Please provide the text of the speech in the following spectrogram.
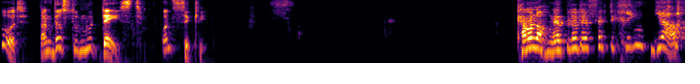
Gut, dann wirst du nur dazed und sickly. Kann man noch mehr blöde Effekte kriegen? Ja.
